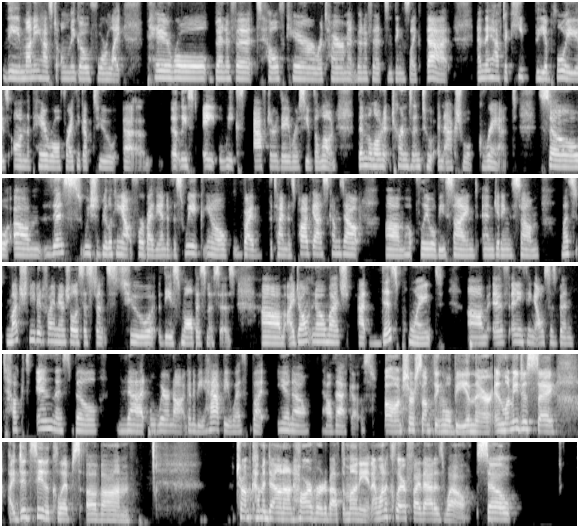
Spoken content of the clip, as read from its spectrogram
the money has to only go for like payroll benefits, healthcare, retirement benefits, and things like that. And they have to keep the employees on the payroll for, I think, up to uh, at least eight weeks after they receive the loan. Then the loan it turns into an actual grant. So um, this we should be looking out for by the end of this week. You know, by the time this podcast comes out, um, hopefully we'll be signed and getting some much much needed financial assistance to these small businesses. Um, I don't know much at this point um, if anything else has been tucked in this bill that we're not going to be happy with, but you know how that goes. Oh, I'm sure something will be in there. And let me just say, I did see the clips of um, Trump coming down on Harvard about the money, and I want to clarify that as well. So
